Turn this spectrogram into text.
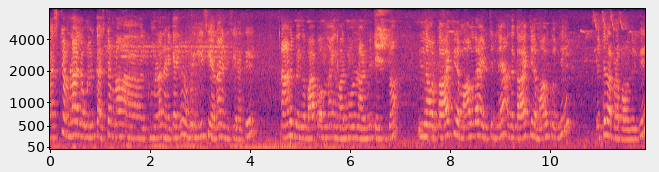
கஷ்டம்லாம் இல்லை. உங்களுக்கு கஷ்டம்லாம் இருக்கும்லாம் நினைக்காதீங்க. ரொம்ப ஈஸியாக தான் இருந்துச்சு எனக்கு. நானும் இப்போ எங்கள் பாப்பாவும் தான் எங்கள் மருமகளும் நானுமே தேய்ச்சிட்டோம். இது நான் ஒரு காய்க்கில மாவு தான் எடுத்துருந்தேன் அந்த கால் மாவுக்கு வந்து வெத்தலை அப்பளப்பம் வந்திருக்கு.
